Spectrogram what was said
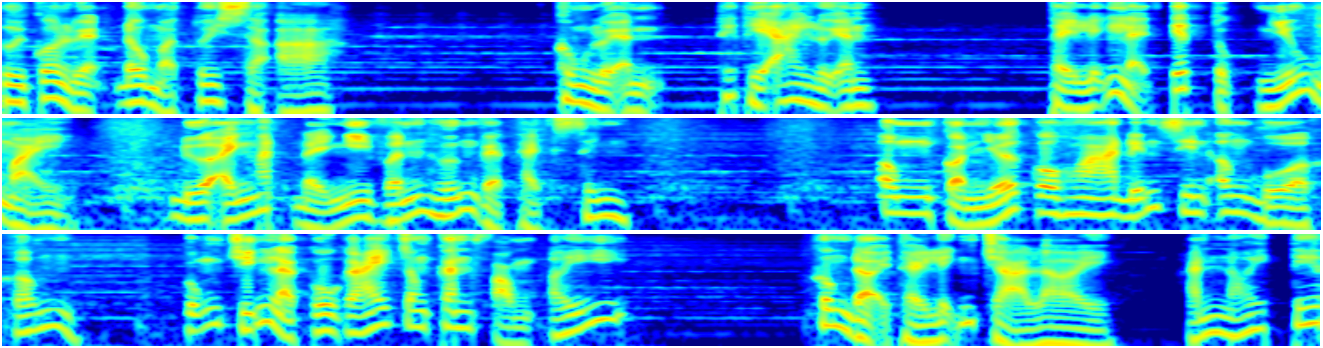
tôi có luyện đâu mà tôi sợ à? Không luyện Thế thì ai luyện Thầy lĩnh lại tiếp tục nhíu mày Đưa ánh mắt đầy nghi vấn hướng về thạch sinh Ông còn nhớ cô Hoa đến xin ông bùa không? Cũng chính là cô gái trong căn phòng ấy. Không đợi thầy lĩnh trả lời, hắn nói tiếp.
